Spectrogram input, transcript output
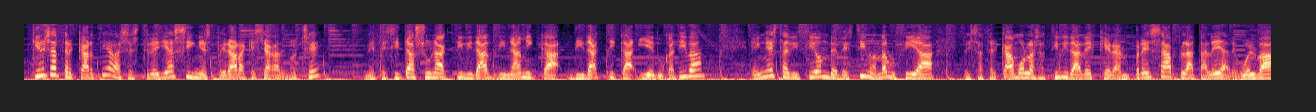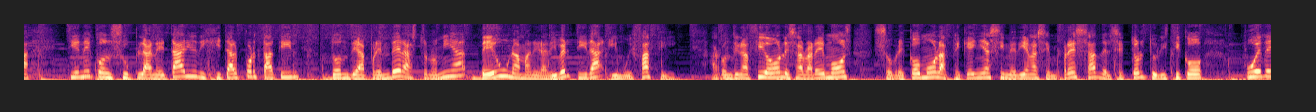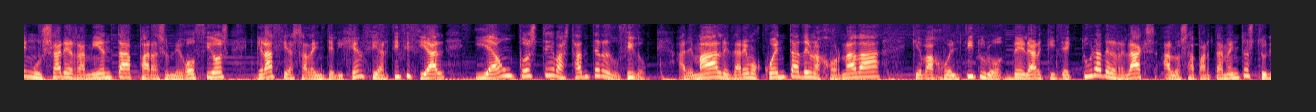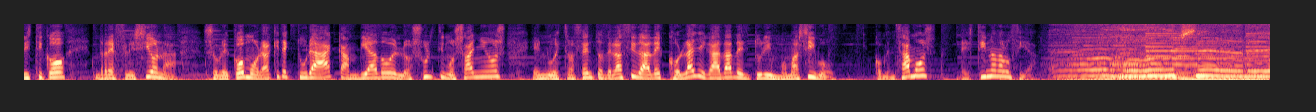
¿Quieres acercarte a las estrellas sin esperar a que se haga de noche? ¿Necesitas una actividad dinámica, didáctica y educativa? En esta edición de Destino Andalucía les acercamos las actividades que la empresa Platalea de Huelva tiene con su planetario digital portátil donde aprender astronomía de una manera divertida y muy fácil. A continuación les hablaremos sobre cómo las pequeñas y medianas empresas del sector turístico pueden usar herramientas para sus negocios gracias a la inteligencia artificial y a un coste bastante reducido. Además les daremos cuenta de una jornada que bajo el título de la arquitectura del relax a los apartamentos turísticos reflexiona sobre cómo la arquitectura ha cambiado en los últimos años en nuestros centros de las ciudades con la llegada del turismo masivo. Comenzamos Destino Andalucía.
